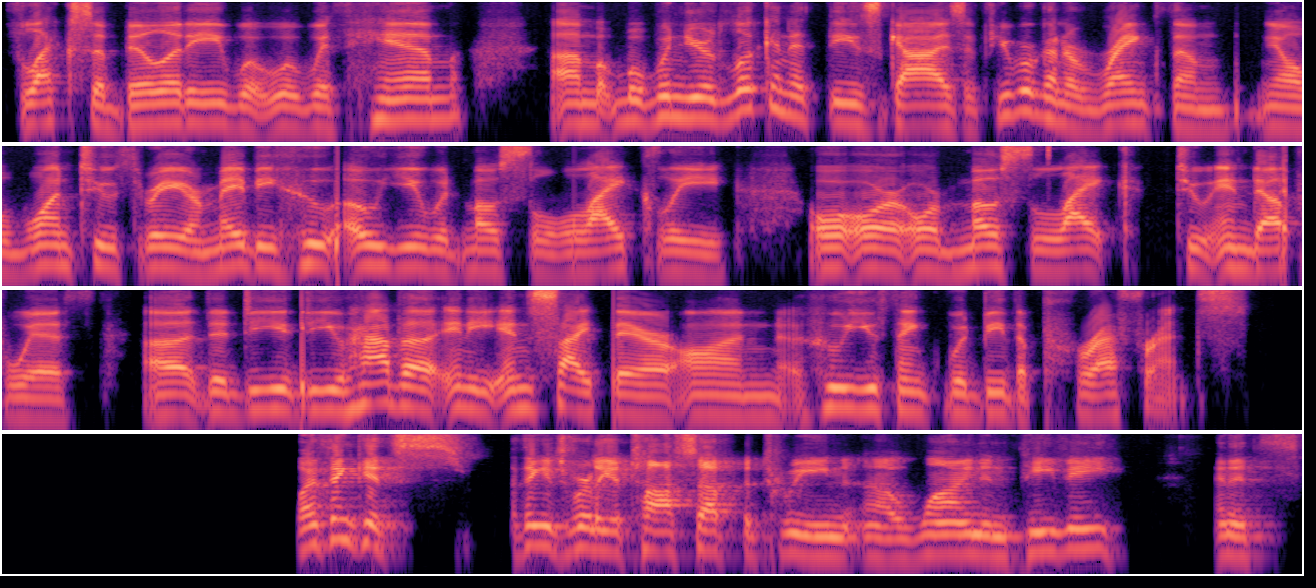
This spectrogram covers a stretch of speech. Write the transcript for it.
flexibility w- w- with him. Um, but when you're looking at these guys, if you were going to rank them, you know, one, two, three, or maybe who OU would most likely or, or, or most like to end up with, uh, do you do you have uh, any insight there on who you think would be the preference? Well, I think it's I think it's really a toss up between uh, Wein and Peavy, and it's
